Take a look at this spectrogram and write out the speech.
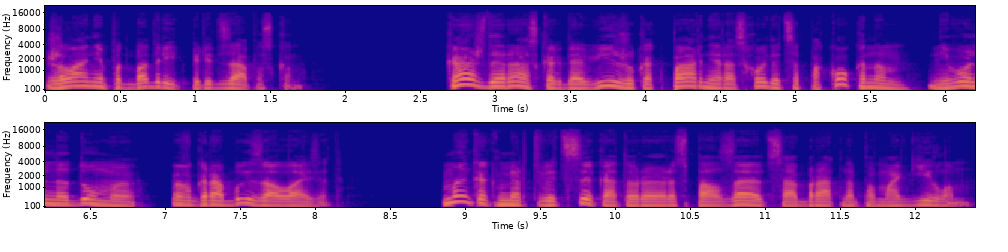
Желание подбодрить перед запуском. Каждый раз, когда вижу, как парни расходятся по коконам, невольно думаю, в гробы залазят. Мы как мертвецы, которые расползаются обратно по могилам.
